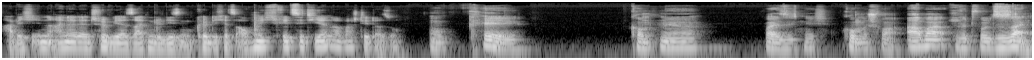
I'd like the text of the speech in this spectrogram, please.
Habe ich in einer der Trivia-Seiten gelesen. Könnte ich jetzt auch nicht rezitieren, aber steht da so. Okay. Kommt mir, weiß ich nicht, komisch vor. Aber wird wohl so sein.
